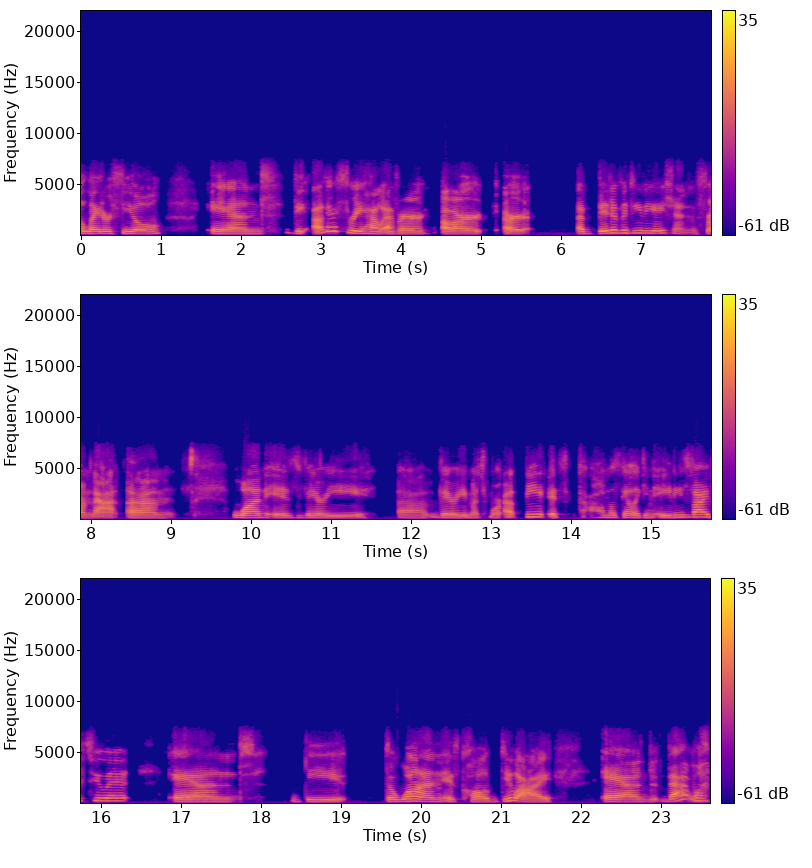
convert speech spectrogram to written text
a lighter feel. And the other three however are are a bit of a deviation from that. Um, one is very uh, very much more upbeat. It's almost got like an 80s vibe to it. And the the one is called do i? And that one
